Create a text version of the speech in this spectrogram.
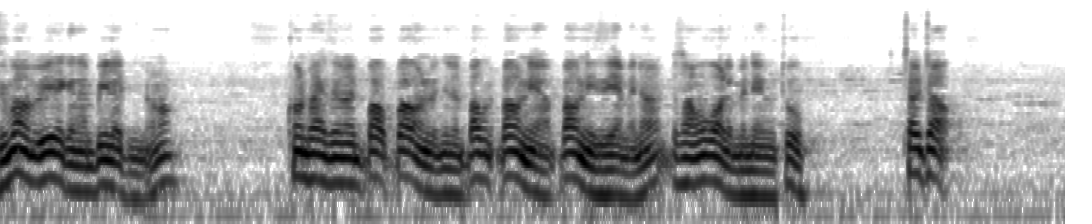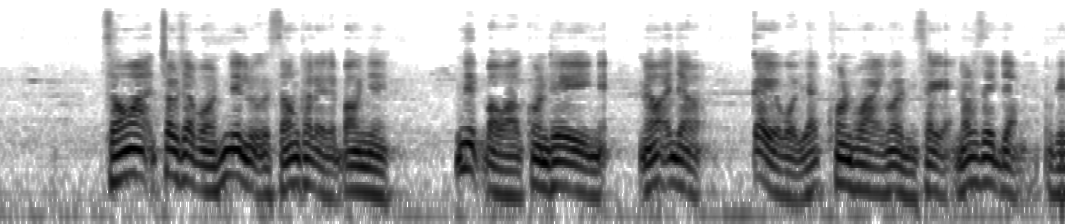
ဒီမှာမပေးတဲ့ကံပေးလိုက်ပြီနော် ခွန်ထိုင်ဆိုရင်ပေါက်ပေါက်လို့ကျွန်တော်ပေါက်ပေါက်နေအောင်ပေါက်နေစေရမယ်နော်တစ်ဆောင်ပေါက်လည်းမနေဘူးထိုး6 6ဇောင်းက6 6ပေါင်နှစ်လို့ဇောင်းခတ်လိုက်တယ်ပေါင်းချင်းနှစ်ပေါင်ကခွန်ထိတ်နဲ့နော်အကြောင်းကြိုက်ရောပေါ့ဗျာခွန်ထွားပေါ့ဒီဆိုင်ကနောက်တစ်စိတ်ပြမယ်โอเค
